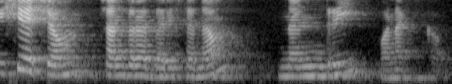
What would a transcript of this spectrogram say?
விசேஷம் சந்திர தரிசனம். நன்றி வணக்கம்.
